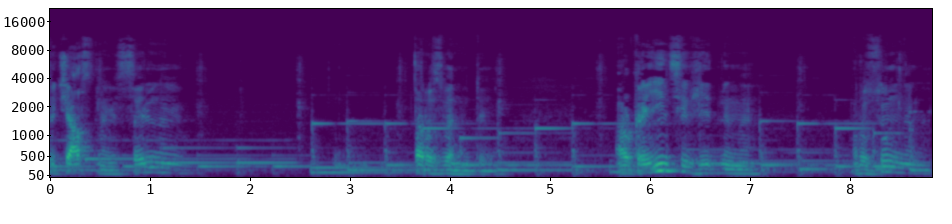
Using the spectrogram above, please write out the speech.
сучасною, сильною та розвинутою а українців гідними, розумними,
